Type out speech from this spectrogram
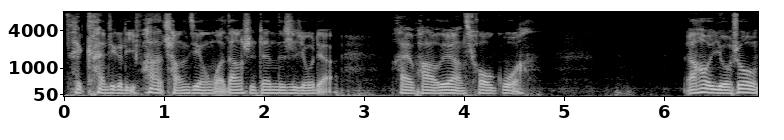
再看这个理发的场景，我当时真的是有点害怕，我都想跳过。然后有时候。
